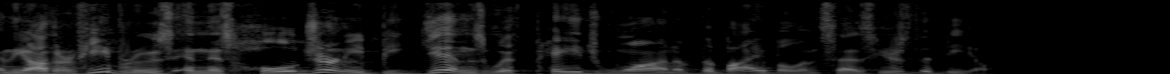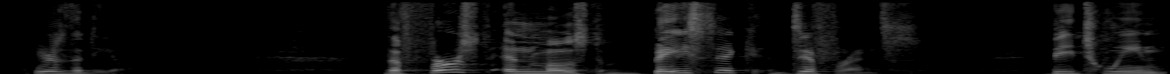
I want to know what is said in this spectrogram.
And the author of Hebrews in this whole journey begins with page one of the Bible and says, here's the deal. Here's the deal. The first and most basic difference between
